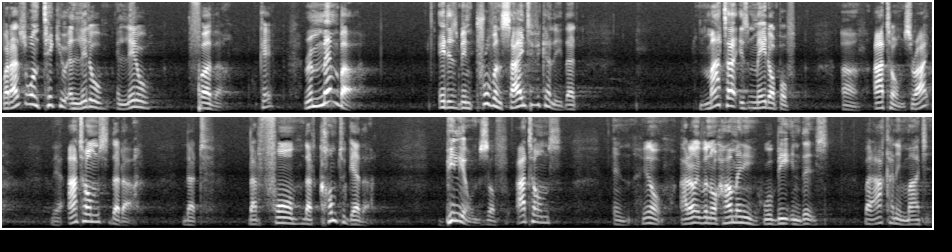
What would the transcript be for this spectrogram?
But I just want to take you a little, a little further. Okay? Remember, it has been proven scientifically that matter is made up of uh, atoms, right? They're atoms that are that that form that come together. Billions of atoms, and you know, I don't even know how many will be in this, but I can imagine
